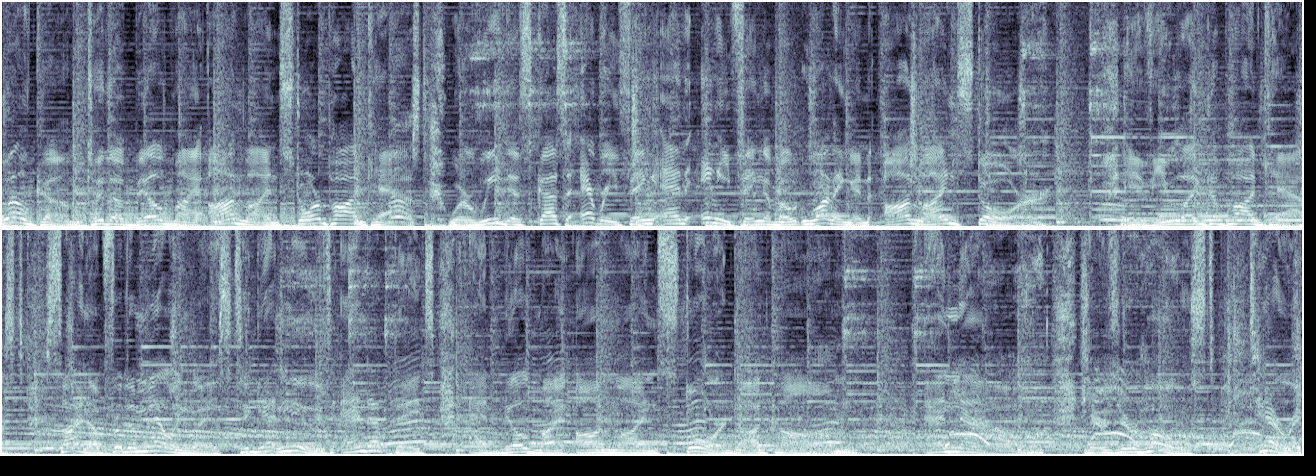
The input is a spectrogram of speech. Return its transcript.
Welcome to the Build My Online Store podcast, where we discuss everything and anything about running an online store. If you like the podcast, sign up for the mailing list to get news and updates at buildmyonlinestore.com. And now, here's your host, Terry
